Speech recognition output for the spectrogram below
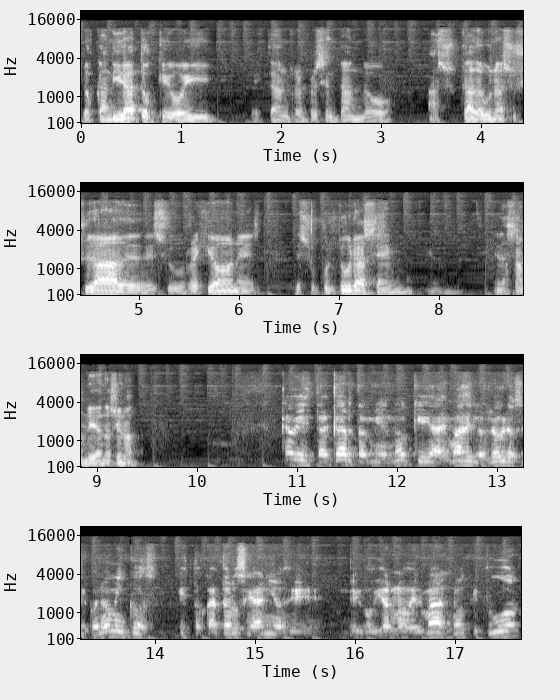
los candidatos que hoy están representando a cada una de sus ciudades, de sus regiones, de sus culturas en, la Asamblea Nacional. Cabe destacar también ¿no? que además de los logros económicos, estos 14 años de, gobierno del MAS ¿no? que tuvo,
